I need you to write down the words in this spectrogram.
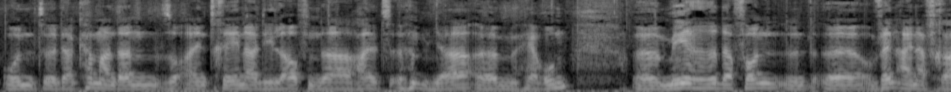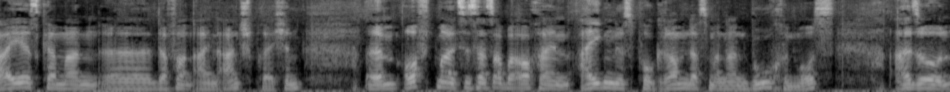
und äh, da kann man dann so einen Trainer, die laufen da halt ähm, ja ähm, herum äh, mehrere davon. Und, äh, wenn einer frei ist, kann man äh, davon einen ansprechen. Ähm, oftmals ist das aber auch ein eigenes Programm, das man dann buchen muss. Also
